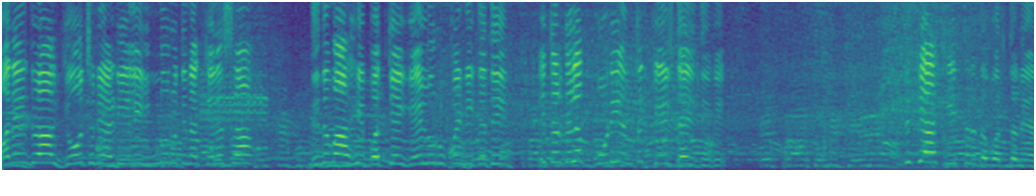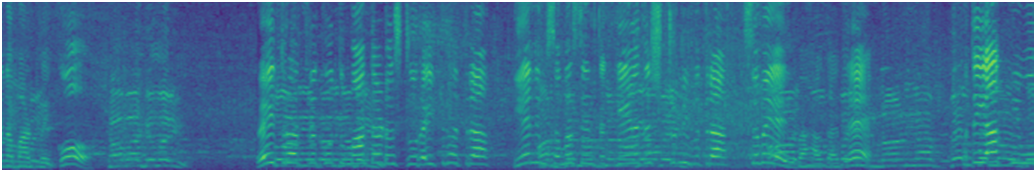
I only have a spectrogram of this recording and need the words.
ಮನೆಗಳ ಯೋಜನೆ ಅಡಿಯಲ್ಲಿ ಇನ್ನೂರು ದಿನ ಕೆಲಸ. ದಿನವಾಹಿ ಭತ್ಯೆ ಏಳ್ನೂರು ರೂಪಾಯಿ ನಿಗದಿ. ಈ ತರದೆಲ್ಲ ಕೊಡಿ ಅಂತ ಕೇಳ್ತಾ ಇದ್ದೀವಿ. ಇದಕ್ಕೆ ಯಾಕೆ ಈ ತರದ ವರ್ತನೆಯನ್ನ ಮಾಡಬೇಕು? ರೈತರ ಹತ್ರ ಕೂತು ಮಾತಾಡೋಷ್ಟು ರೈತರ ಹತ್ರ ಏನ್ ನಿಮ್ ಸಮಸ್ಯೆ ಅಂತ ಕೇಳಿದಷ್ಟು ನಿಮ್ ಹತ್ರ ಸಮಯ ಇಲ್ವಾ ಹಾಗಾದ್ರೆ? ಮತ್ತೆ ಯಾಕೆ ನೀವು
